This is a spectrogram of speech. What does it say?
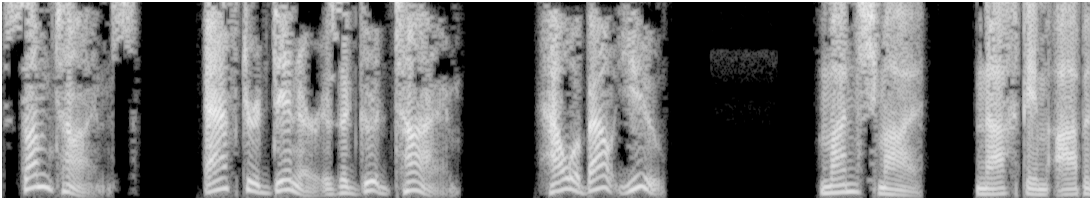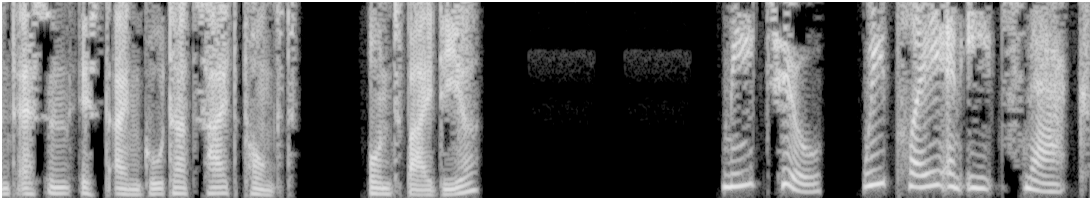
Sometimes. After dinner is a good time. How about you? Manchmal. Nach dem Abendessen ist ein guter Zeitpunkt. Und bei dir? Me too. We play and eat snacks.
